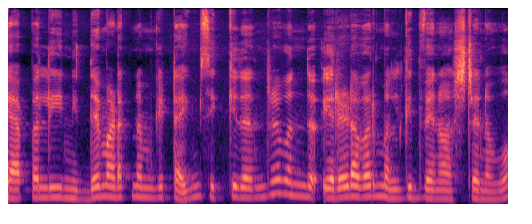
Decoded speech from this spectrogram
ಗ್ಯಾಪಲ್ಲಿ ನಿದ್ದೆ ಮಾಡೋಕ್ಕೆ ನಮಗೆ ಟೈಮ್ ಸಿಕ್ಕಿದೆ ಅಂದರೆ ಒಂದು ಎರಡು ಅವರ್ ಮಲಗಿದ್ವೇನೋ ಅಷ್ಟೇ ನಾವು.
